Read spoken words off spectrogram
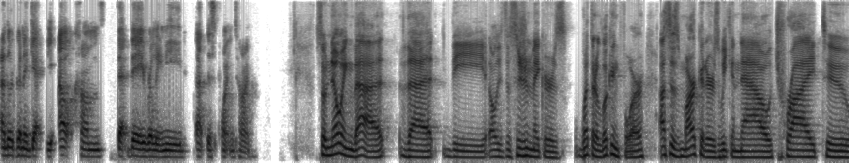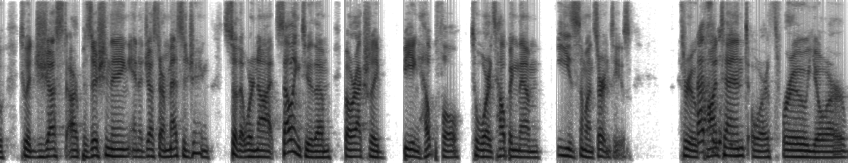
and they're going to get the outcomes that they really need at this point in time. So knowing that that the all these decision makers what they're looking for, us as marketers, we can now try to to adjust our positioning and adjust our messaging so that we're not selling to them, but we're actually being helpful towards helping them ease some uncertainties through Absolutely. content or through your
